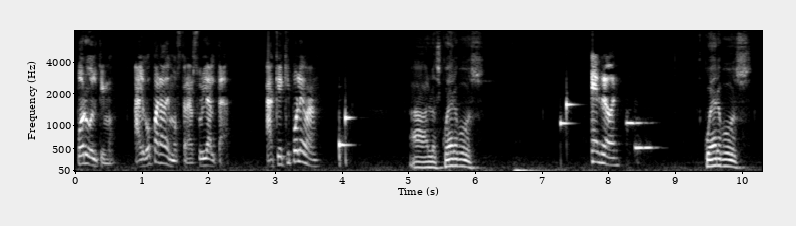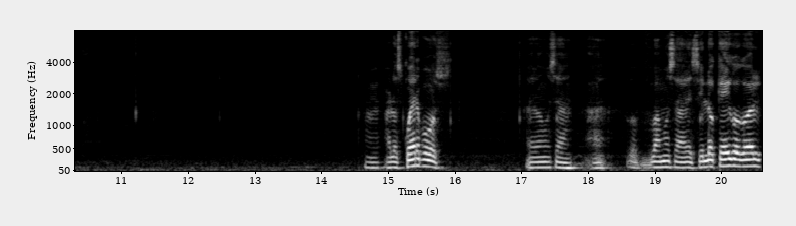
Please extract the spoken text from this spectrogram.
Por último, algo para demostrar su lealtad. ¿A qué equipo le van? A los cuervos. Error. Cuervos. a, los cuervos. vamos a, vamos a decirlo que Google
